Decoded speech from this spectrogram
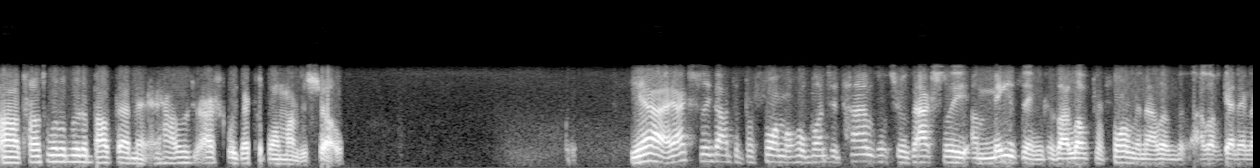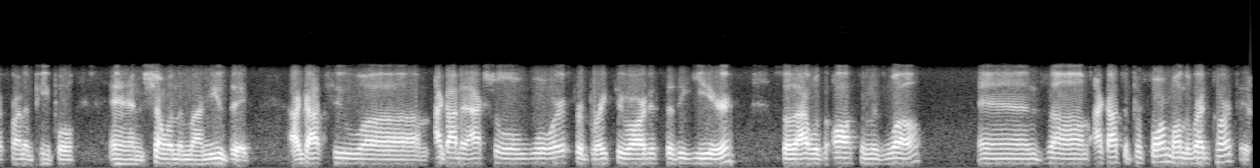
Uh, tell us a little bit about that, and how did you actually get to perform on the show? Yeah, I actually got to perform a whole bunch of times, which was actually amazing because I love performing. I love I love getting in front of people and showing them my music. I got to uh, I got an actual award for Breakthrough Artist of the Year, so that was awesome as well. And um, I got to perform on the red carpet.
